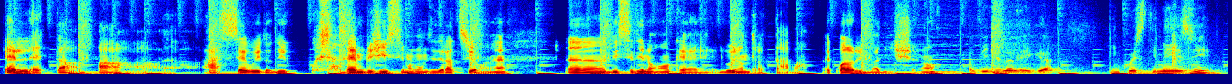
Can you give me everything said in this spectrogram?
E Letta a, a seguito di questa semplicissima considerazione eh, disse di no che lui non trattava e qua lo ribadisce. No? Salvini e la Lega in questi mesi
